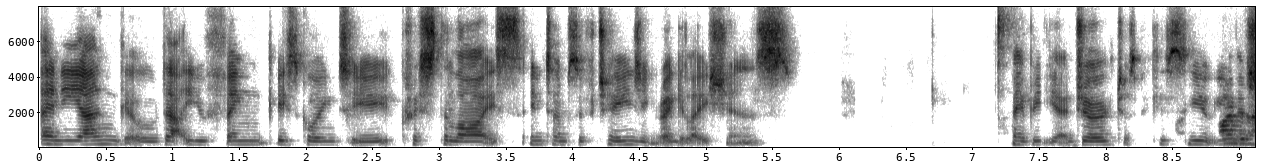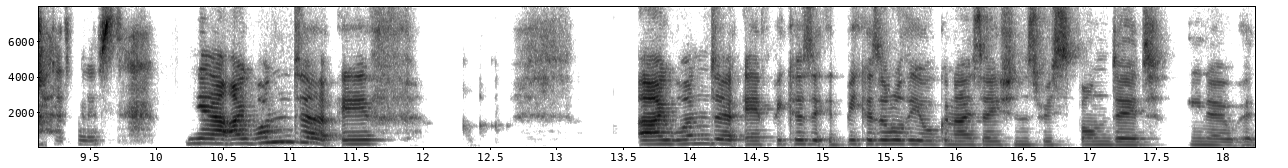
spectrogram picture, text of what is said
any angle that you think is going to crystallize in terms of changing regulations? maybe yeah, Jo, just because you, you mentioned it first. Yeah, I wonder if I wonder if because it because all of the organisations responded, you know,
